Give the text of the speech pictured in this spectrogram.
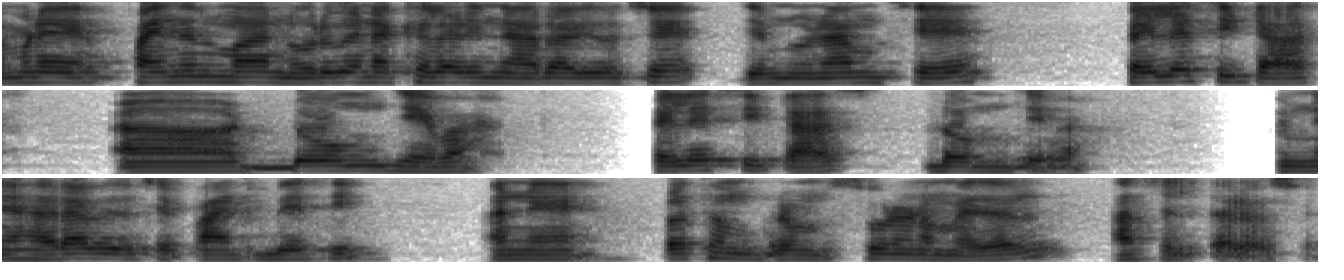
એમણે ફાઇનલમાં નોર્વેના ખેલાડીને હરાવ્યો છે, જેમનું નામ છે ફેલેસિટાસ ડોમ જેવા ફેલેસિટાસ ડોમ જેવા એમને હરાવ્યો છે પાંચ બેથી અને પ્રથમ ક્રમ સુવર્ણ મેડલ હાંસલ કર્યો છે.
